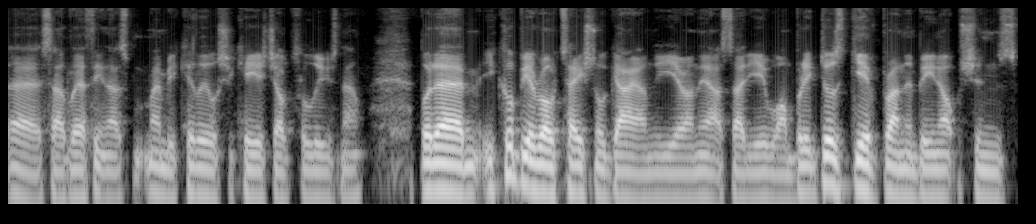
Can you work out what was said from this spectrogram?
Uh, sadly, I think that's maybe Khalil Shakir's job to lose now. But um, he could be a rotational guy on the year on the outside year one. But it does give Brandon Beane options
